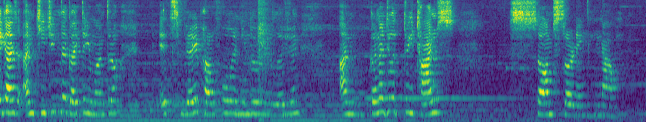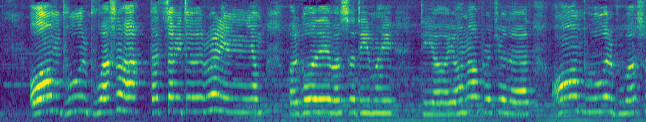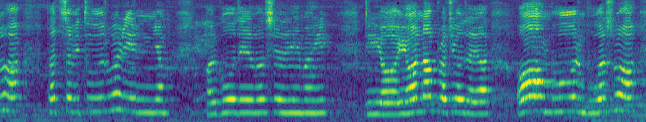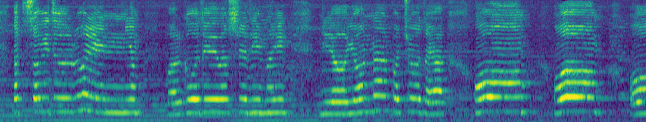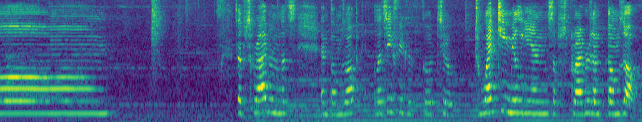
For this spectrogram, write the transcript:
I'm teaching the Gayatri Mantra. It's very powerful in Hindu religion. I'm gonna do it three times. So I'm starting now. Om Bhur Bhuvasaha Tatsavitururenyam Bhargo Devasya Dhimahi Dhiyo Yona Prachodayat Om Bhur Bhuvasaha Tatsavitururenyam Bhargo Devasya Dhimahi Dhiyo Yona Prachodayat Om Bhur Bhuvasaha Tatsavitururenyam Bhargo Devasya Dhimahi Dhiyo Yona Prachodayat Om Om Om. Subscribe and let's and thumbs up. Let's see if we could go to 20 million subscribers and thumbs up.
